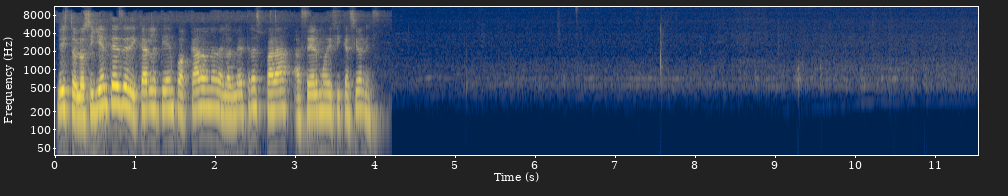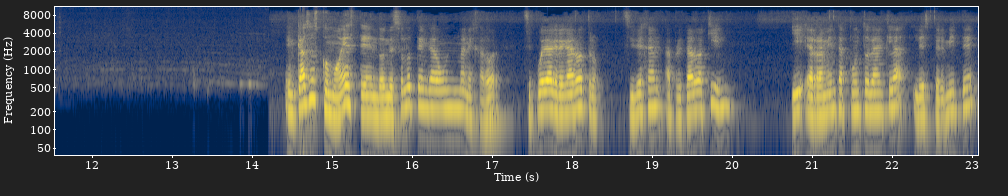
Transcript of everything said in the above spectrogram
Listo, lo siguiente es dedicarle tiempo a cada una de las letras para hacer modificaciones. En casos como este, en donde solo tenga un manejador, se puede agregar otro. Si dejan apretado aquí y herramienta punto de ancla les permite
